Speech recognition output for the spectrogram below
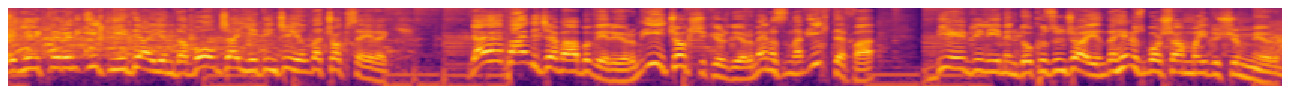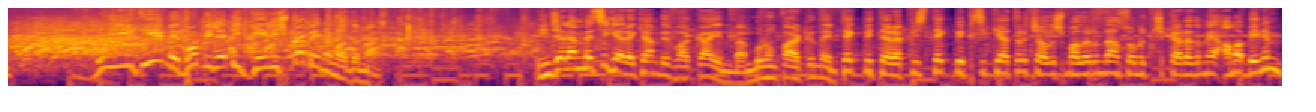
Evliliklerin ilk 7 ayında bolca 7. yılda çok seyrek. Ya hep aynı cevabı veriyorum. İyi çok şükür diyorum. En azından ilk defa bir evliliğimin 9. ayında henüz boşanmayı düşünmüyorum. Bu iyi değil mi? Bu bile bir gelişme benim adıma. İncelenmesi gereken bir vakayım ben. Bunun farkındayım. Tek bir terapist, tek bir psikiyatri çalışmalarından sonuç çıkardım. Ama benim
